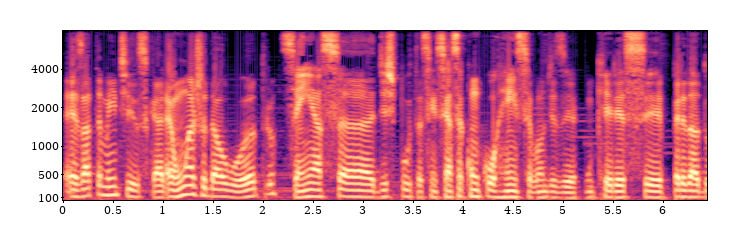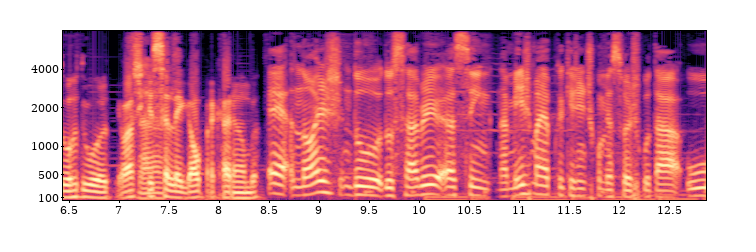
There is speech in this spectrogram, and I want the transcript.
é exatamente isso, cara. É um ajudar o outro sem essa disputa, assim, sem essa concorrência, vamos dizer. Um querer ser predador do outro. Eu acho Exato. que isso é legal pra caramba. É, nós do, do Sabre, assim, na mesma época que a gente começou a escutar o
